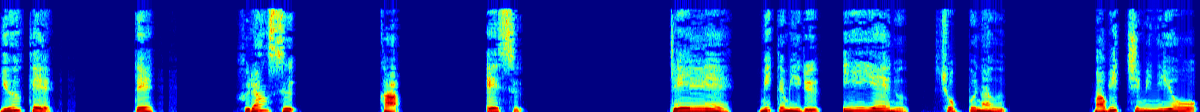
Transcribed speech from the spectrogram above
UK で、フランス、か、S、JA、見てみる、EN、ショップナウ。マビッチミニ用、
